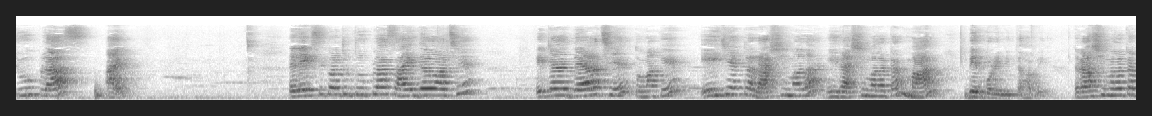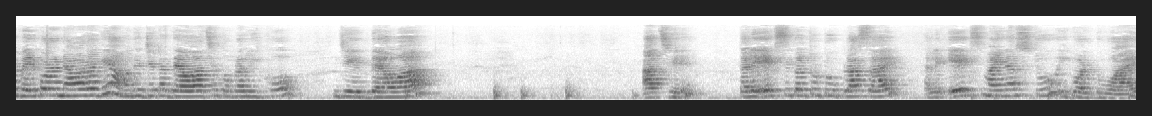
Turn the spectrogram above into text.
two plus i তাহলে x equal to two plus i দেওয়া আছে। এটা দেয়া আছে তোমাকে এই যে একটা রাশিমালা, এই রাশিমালাটার মান বের করে নিতে হবে। রাশিমালাটা বের করে নেওয়ার আগে আমাদের যেটা দেওয়া আছে, তোমরা লিখো যে দেওয়া আছে। তাহলে x equal to two plus i তাহলে x minus two equal to y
